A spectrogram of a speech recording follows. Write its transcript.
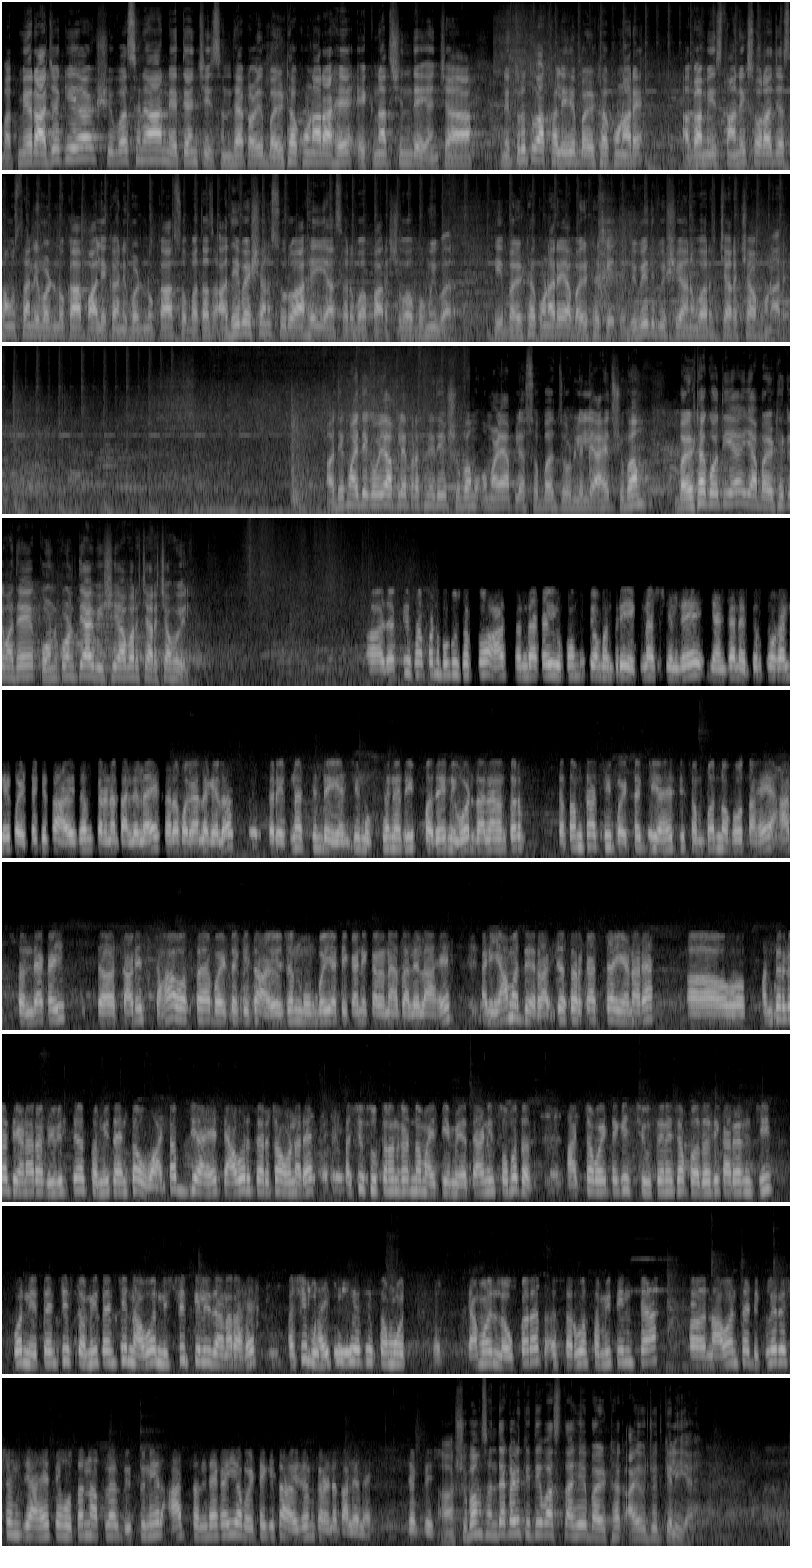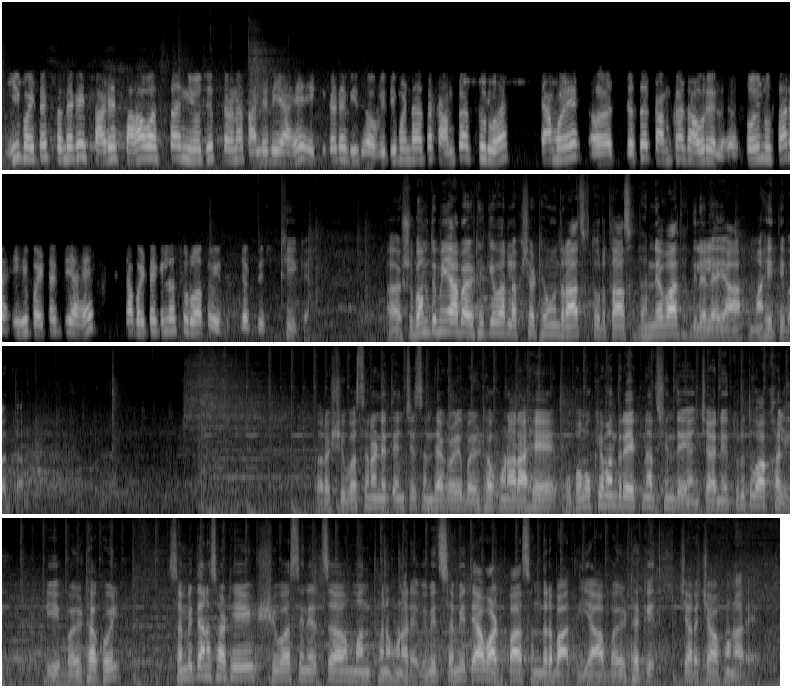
बातमी राजकीय शिवसेना नेत्यांची संध्याकाळी बैठक होणार आहे. एकनाथ शिंदे यांच्या नेतृत्वाखाली ही बैठक होणार आहे. आगामी स्थानिक स्वराज्य संस्था निवडणुका पालिका निवडणुका सोबतच अधिवेशन सुरू आहे या सर्व पार्श्वभूमीवर. ही बैठक होणार आहे. या बैठकीत विविध विषयांवर चर्चा होणार आहे. अधिक माहिती घेऊया आपले प्रतिनिधी शुभम उमाळे आपल्यासोबत जोडलेले आहेत. शुभम बैठक होतीये. या बैठकीमध्ये कोणकोणत्या विषयावर चर्चा होईल? नक्कीच आपण बघू शकतो आज संध्याकाळी उपमुख्यमंत्री एकनाथ शिंदे यांच्या नेतृत्वाखाली बैठकीचं आयोजन करण्यात आलेलं आहे. खरं बघायला गेलं तर एकनाथ शिंदे यांची मुख्य नदी पदे निवड झाल्यानंतर प्रथमतः ही बैठक जी आहे ती संपन्न होत आहे. आज संध्याकाळी साडेसहा वाजता या बैठकीचं आयोजन मुंबई या ठिकाणी करण्यात आलेलं आहे. आणि यामध्ये राज्य सरकारच्या येणाऱ्या अंतर्गत येणाऱ्या विविध समित्यांचं वाटप जे आहे त्यावर चर्चा होणार आहे अशी सूत्रांकडनं माहिती मिळते. आणि सोबतच आजच्या बैठकीत शिवसेनेच्या पदाधिकाऱ्यांची व नेत्यांची समित्यांची नावं निश्चित केली जाणार आहे अशी माहिती जी आहे ती समोर त्यामुळे लवकरच सर्व समितींच्या नावांचं डिक्लेरेशन जे आहे ते होताना आपल्याला दिसून येईल. आज संध्याकाळी या बैठकीचं आयोजन करण्यात आलेलं आहे. जगदीश. शुभम संध्याकाळी किती वाजता ही बैठक आयोजित केली आहे? ही बैठक संध्याकाळी साडेसहा वाजता नियोजित करण्यात आलेली आहे. एकीकडे विध- विधिमंडळाचं कामकाज सुरू आहे. त्यामुळे जसं कामकाज आवरेल सोयीनुसार ही बैठक जी आहे त्या बैठकीला सुरुवात होईल. जगदीश. ठीक आहे. शुभम तुम्ही या बैठकीवर लक्ष ठेवून राज तुर्तास धन्यवाद दिलेल्या या माहितीबद्दल. तर शिवसेना नेत्यांची संध्याकाळी बैठक होणार आहे. उपमुख्यमंत्री एकनाथ शिंदे यांच्या नेतृत्वाखाली ही बैठक होईल. समित्यांसाठी शिवसेनेचं मंथन होणार आहे. विविध समित्या वाटपासंदर्भात या बैठकीत चर्चा होणार आहे.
